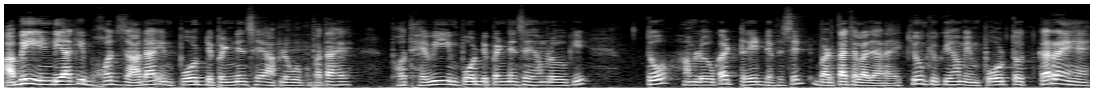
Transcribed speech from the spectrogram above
अभी इंडिया की बहुत ज़्यादा इम्पोर्ट डिपेंडेंस है, आप लोगों को पता है। बहुत हैवी इम्पोर्ट डिपेंडेंस है हम लोगों की। तो हम लोगों का ट्रेड डेफिसिट बढ़ता चला जा रहा है। क्यों? क्योंकि हम इम्पोर्ट तो कर रहे हैं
